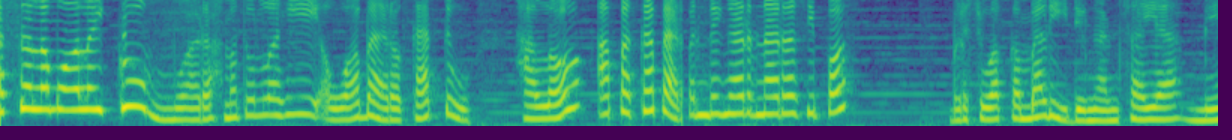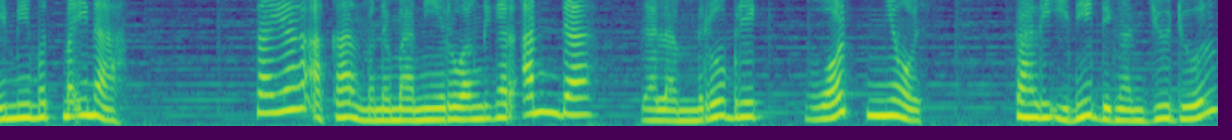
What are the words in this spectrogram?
Assalamualaikum warahmatullahi wabarakatuh. Halo, apa kabar pendengar Narasi Pos? Bersua kembali dengan saya Mimi Mutmainah. Saya akan menemani ruang dengar Anda dalam rubrik World News. Kali ini dengan judul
